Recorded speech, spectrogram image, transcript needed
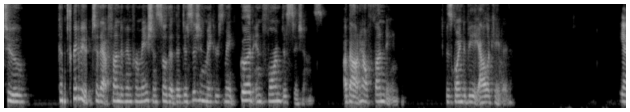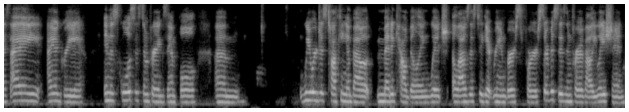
to contribute to that fund of information so that the decision makers make good, informed decisions about how funding is going to be allocated. Yes, I I agree. In the school system, for example, um, we were just talking about Medi-Cal billing, which allows us to get reimbursed for services and for evaluation.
